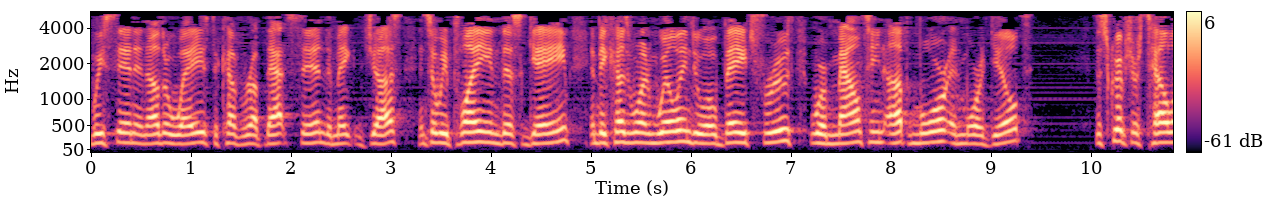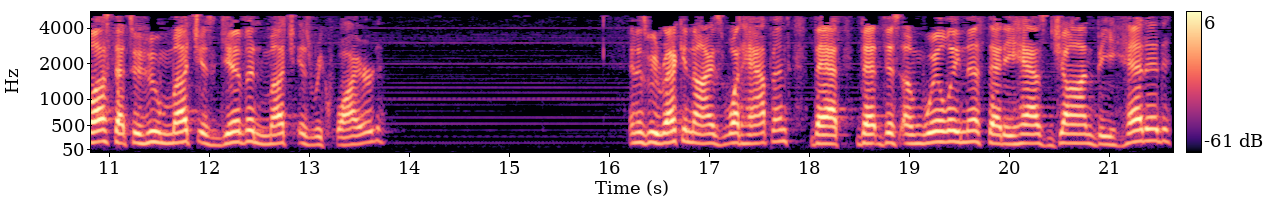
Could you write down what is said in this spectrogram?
We sin in other ways to cover up that sin, to make just. And so we're playing this game, and because we're unwilling to obey truth, we're mounting up more and more guilt. The scriptures tell us that to whom much is given, much is required. And as we recognize what happened, that, that this unwillingness that he has John beheaded,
